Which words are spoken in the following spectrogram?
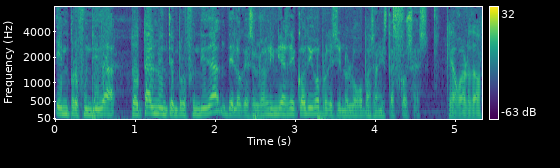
en profundidad, totalmente en profundidad, de lo que son las líneas de código, porque si no luego pasan estas cosas. Qué gordo.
